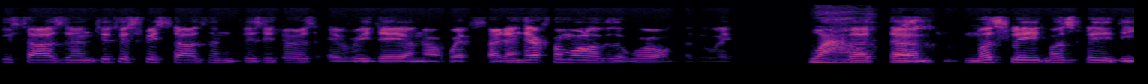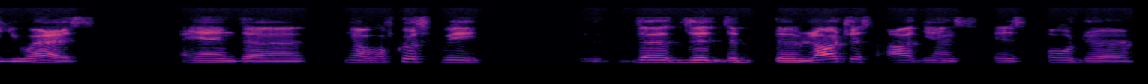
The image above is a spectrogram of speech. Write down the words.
2,000, two to 3,000 visitors every day on our website, and they're from all over the world, by the way. Wow. But um, mostly, mostly the U.S. And uh, you know, of course, we the, the the the largest audience is older.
